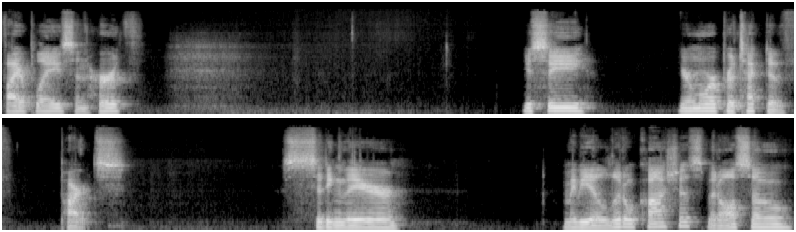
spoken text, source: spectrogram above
fireplace and hearth, you see your more protective parts. Sitting there, maybe a little cautious, but also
